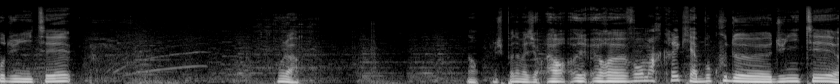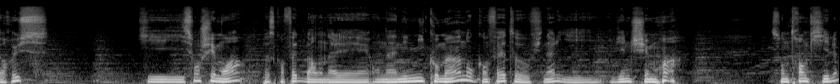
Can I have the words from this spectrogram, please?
Trop d'unités. Oula. Non, j'ai pas d'invasion. Alors, euh, euh, vous remarquerez qu'il y a beaucoup d'unités euh, russes qui sont chez moi. Parce qu'en fait, bah, on, a on a un ennemi commun. Donc en fait, au final, ils, viennent chez moi. Ils sont tranquilles.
